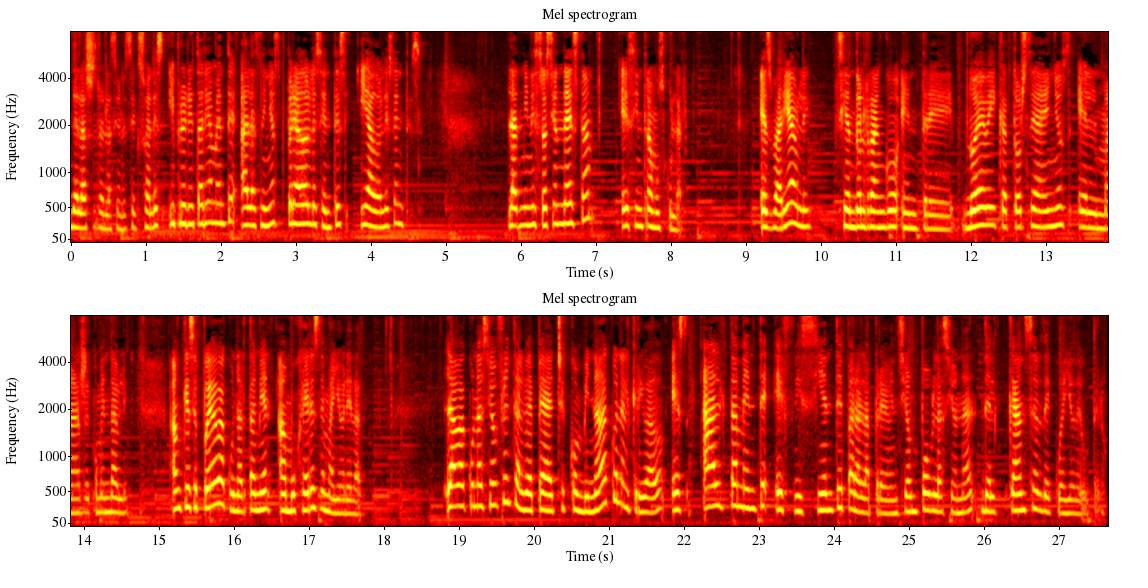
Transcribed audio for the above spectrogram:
de las relaciones sexuales y prioritariamente a las niñas preadolescentes y adolescentes. La administración de esta es intramuscular. Es variable, siendo el rango entre 9 y 14 años el más recomendable, aunque se puede vacunar también a mujeres de mayor edad. La vacunación frente al VPH combinada con el cribado es altamente eficiente para la prevención poblacional del cáncer de cuello de útero.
